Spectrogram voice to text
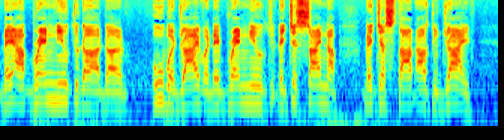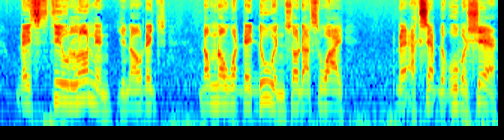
They are brand new to the, the Uber driver. They brand new. To, they just sign up. They just start out to drive. They still learning. You know, they don't know what they're doing. So that's why they accept the Uber share.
